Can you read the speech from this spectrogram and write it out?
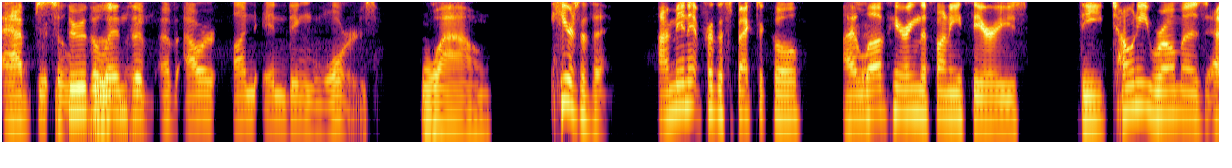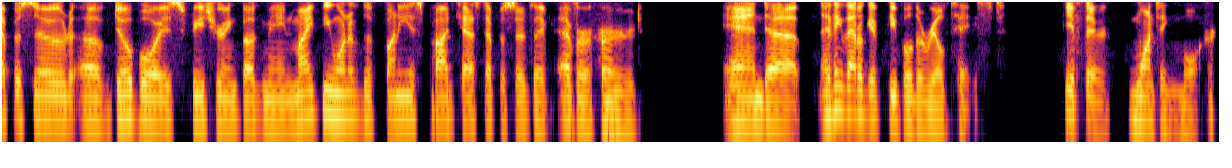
Absolutely. Through the lens of, of our unending wars. Wow. Here's the thing I'm in it for the spectacle. I love hearing the funny theories. The Tony Roma's episode of Doughboys featuring Bugman might be one of the funniest podcast episodes I've ever heard. And uh, I think that'll give people the real taste if they're wanting more.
